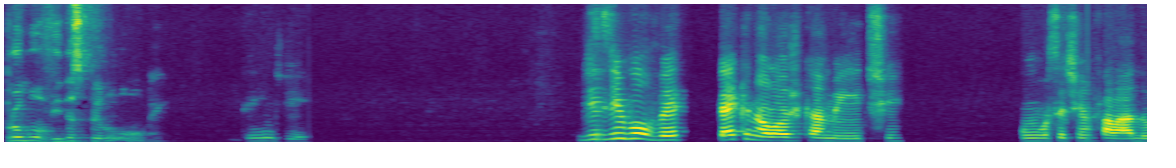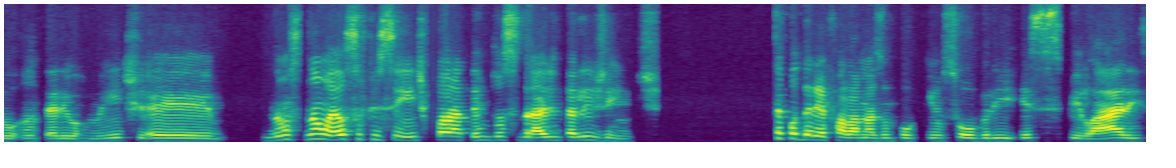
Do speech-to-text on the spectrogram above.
promovidas pelo homem. Entendi. Desenvolver tecnologicamente, como você tinha falado anteriormente, é, não, não é o suficiente para termos uma cidade inteligente. Você poderia falar mais um pouquinho sobre esses pilares?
